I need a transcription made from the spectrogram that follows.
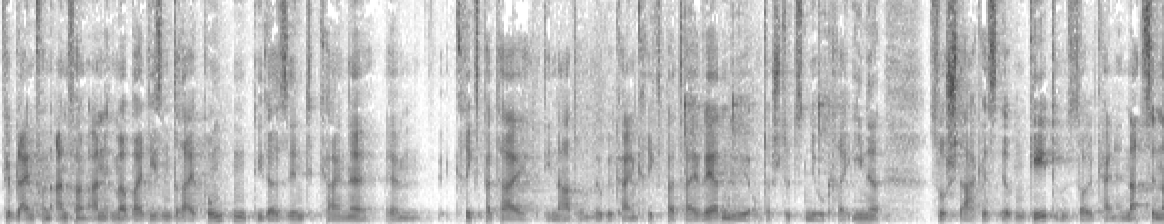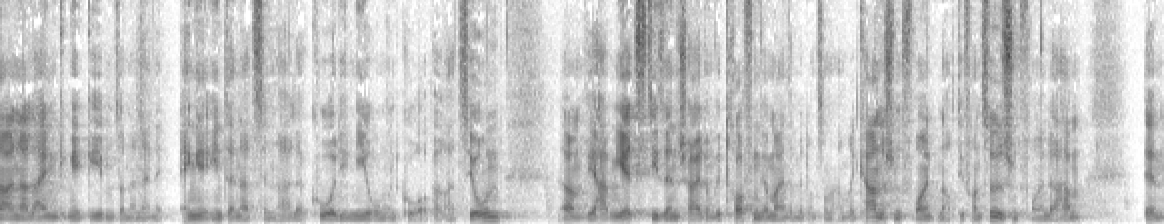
Wir bleiben von Anfang an immer bei diesen drei Punkten, die da sind. Keine ähm, Kriegspartei, die NATO möge keine Kriegspartei werden. Wir unterstützen die Ukraine so stark es irgend geht. Und es soll keine nationalen Alleingänge geben, sondern eine enge internationale Koordinierung und Kooperation. Ähm, wir haben jetzt diese Entscheidung getroffen, gemeinsam mit unseren amerikanischen Freunden. Auch die französischen Freunde haben ähm,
